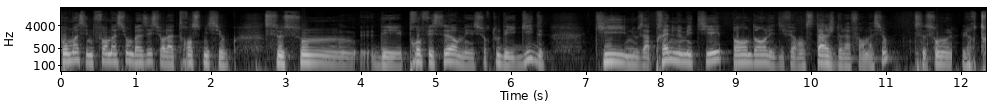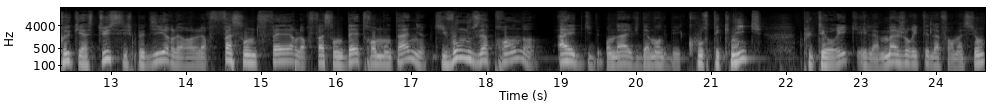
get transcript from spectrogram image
Pour moi, c'est une formation basée sur la transmission. Ce sont des professeurs, mais surtout des guides, qui nous apprennent le métier pendant les différents stages de la formation. Ce sont leurs trucs et astuces, si je peux dire, leur, façon de faire, leur façon d'être en montagne, qui vont nous apprendre à être guide. On a évidemment des cours techniques, plus théoriques, et la majorité de la formation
